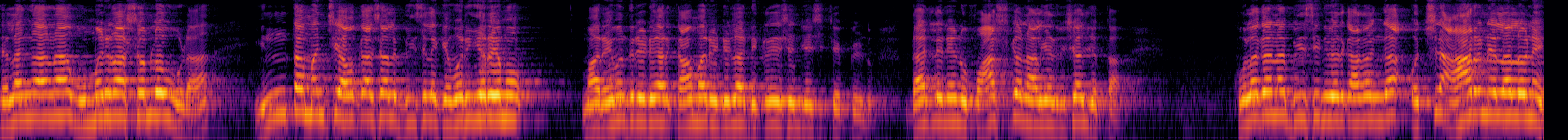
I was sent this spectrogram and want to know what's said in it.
తెలంగాణ ఉమ్మడి రాష్ట్రంలో కూడా ఇంత మంచి అవకాశాలు బీసీలకు ఎవరు ఇయ్యరేమో. మా రేవంత్ రెడ్డి గారు కామారెడ్డిలా డిక్లరేషన్ చేసి చెప్పిండు. దాంట్లో నేను ఫాస్ట్గా నాలుగైదు విషయాలు చెప్తా. కులగన బీసీ నివేదిక ఆధారంగా వచ్చిన ఆరు నెలల్లోనే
